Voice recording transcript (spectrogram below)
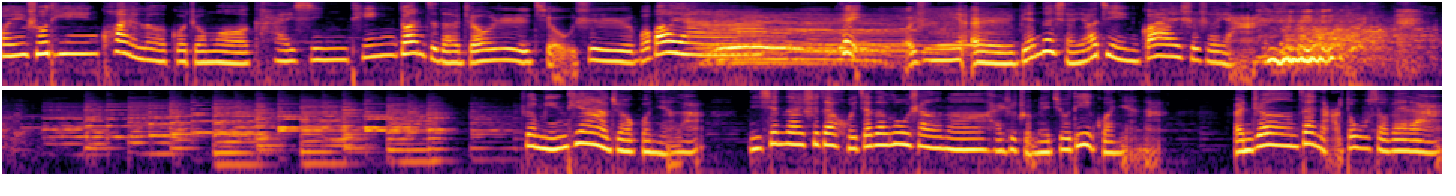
欢迎收听快乐过周末，开心听段子的周日糗事播报呀！嘿，我是你耳边的小妖精怪叔叔呀！这明天啊就要过年啦，你现在是在回家的路上呢，还是准备就地过年呢？反正在哪儿都无所谓啦，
